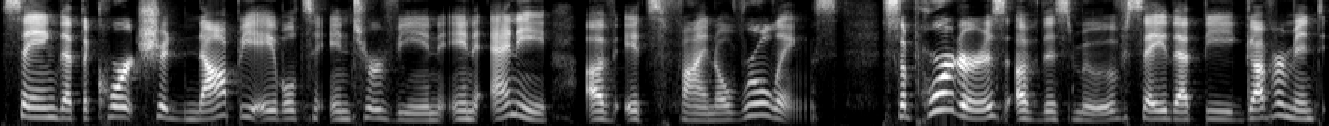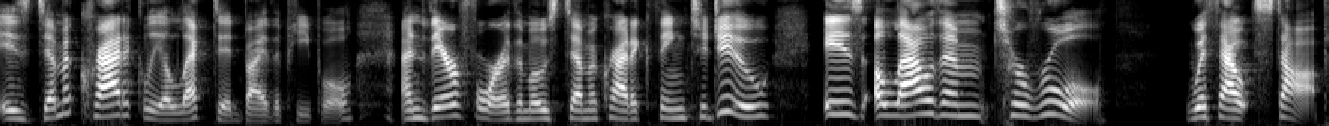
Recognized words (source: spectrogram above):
saying that the court should not be able to intervene in any of its final rulings. Supporters of this move say that the government is democratically elected by the people, and therefore the most democratic thing to do is allow them to rule without stop.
